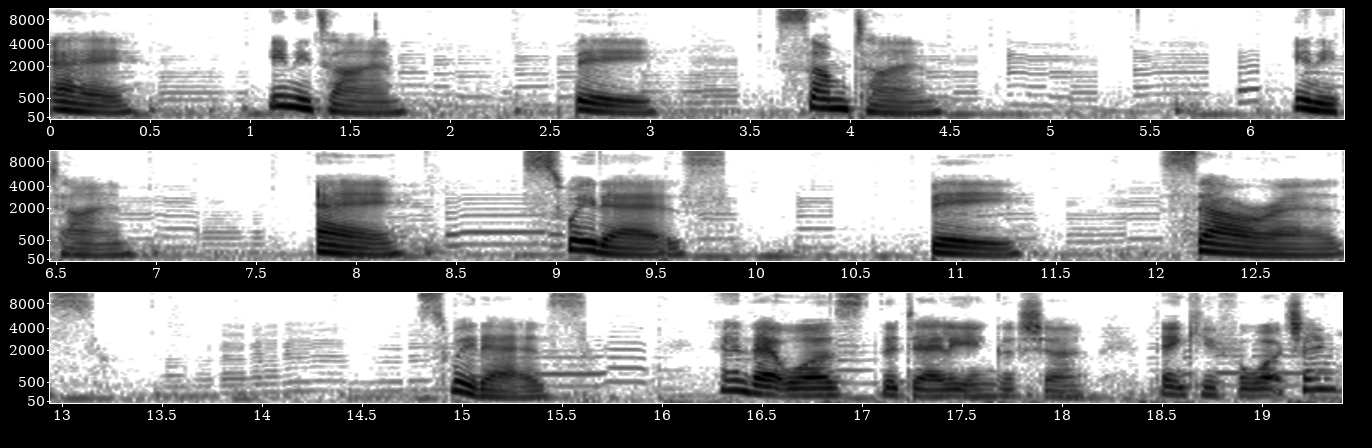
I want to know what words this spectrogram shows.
A. Anytime. B. Sometime. Anytime. A. Sweet as. B. Sour as. Sweet as. And that was the Daily English Show. Thank you for watching.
